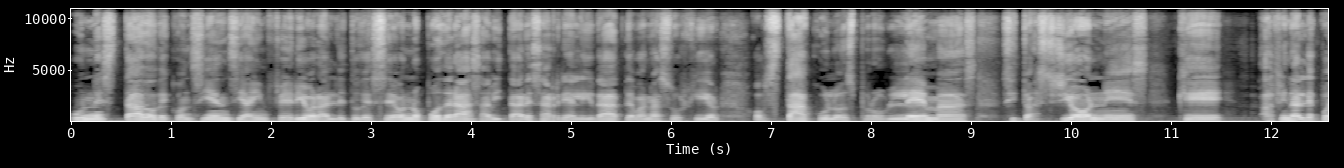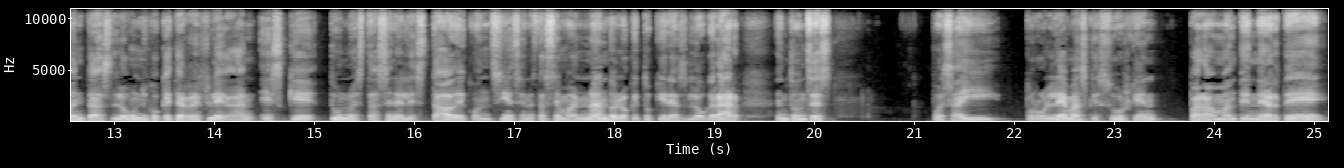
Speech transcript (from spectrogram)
un estado de conciencia inferior al de tu deseo, no podrás habitar esa realidad. Te van a surgir obstáculos, problemas, situaciones que a final de cuentas lo único que te reflejan es que tú no estás en el estado de conciencia, no estás emanando lo que tú quieres lograr. Entonces, pues hay problemas que surgen para mantenerte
